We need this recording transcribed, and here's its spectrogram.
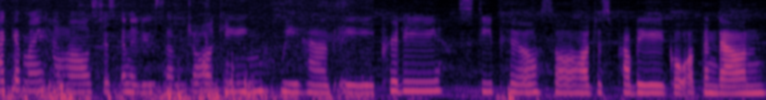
Back at my house just gonna do some jogging. We have a pretty steep hill so i'll just probably go up and down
